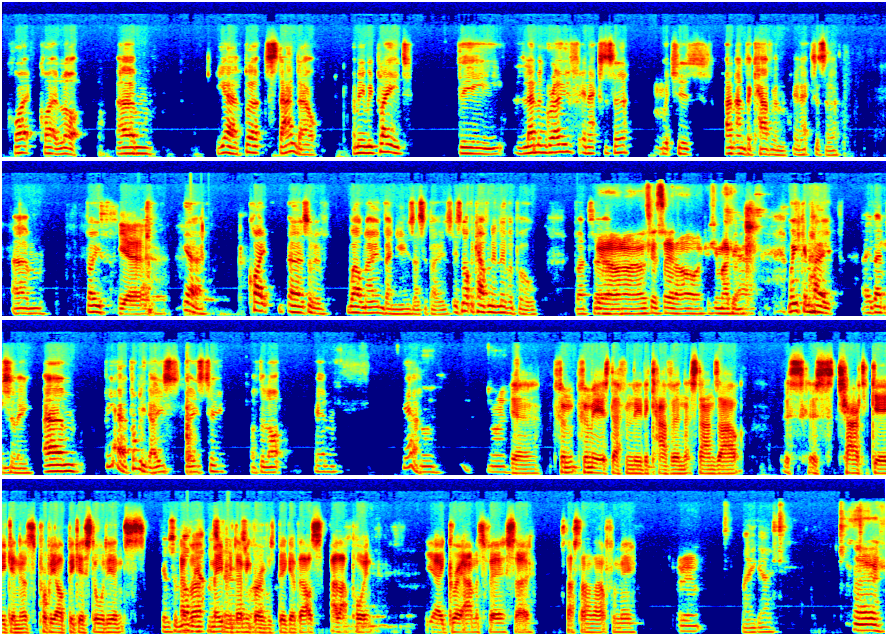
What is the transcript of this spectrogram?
quite quite a lot. Um, yeah, but standout. I mean, we played the Lemon Grove in Exeter, Mm. which is and, and the Cavern in Exeter. Um, both, yeah. yeah, quite uh, sort of well-known venues, I suppose. It's not the Cavern in Liverpool, but um, Yeah, I know. I was gonna say that. Oh, could you imagine? yeah, we can hope eventually. Um, but yeah, probably those those two of the lot. Um, yeah. No, no. Yeah, for for me, it's definitely the Cavern that stands out. It's it's charity gig, and it's probably our biggest audience It was a lovely ever. atmosphere. Maybe as Demi well. Grove was bigger, but that was at that point, yeah, great atmosphere. So that stands out for me. Brilliant. There you go. So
